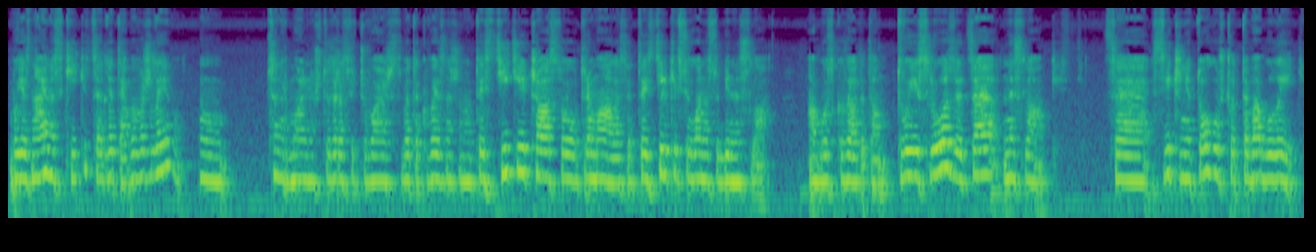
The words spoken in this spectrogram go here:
бо я знаю, наскільки це для тебе важливо. Це нормально, що ти зараз відчуваєш себе так визначено. Ти стільки часу трималася, ти стільки всього на собі несла. Або сказати там, твої сльози це не слабкість, це свідчення того, що тебе болить.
